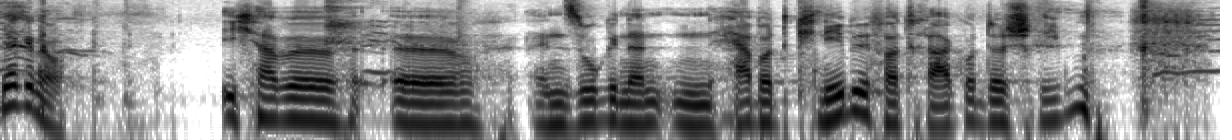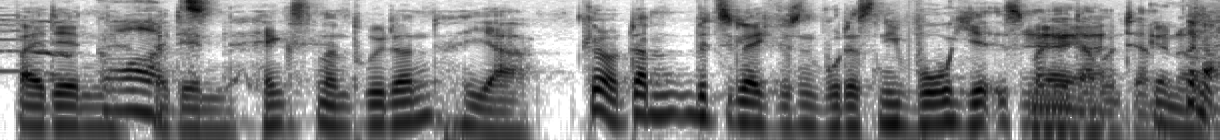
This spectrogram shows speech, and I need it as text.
ja, genau. Ich habe äh, einen sogenannten Herbert Knebel-Vertrag unterschrieben bei den, Gott. bei den Hengstmann-Brüdern. Ja, genau. Dann wird sie gleich wissen, wo das Niveau hier ist, meine Ja, Damen und Herren. genau. Genau.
